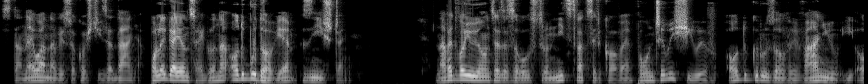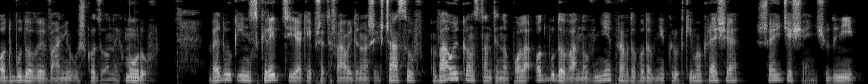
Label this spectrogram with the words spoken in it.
stanęła na wysokości zadania, polegającego na odbudowie zniszczeń. Nawet wojujące ze sobą stronnictwa cyrkowe połączyły siły w odgruzowywaniu i odbudowywaniu uszkodzonych murów. Według inskrypcji, jakie przetrwały do naszych czasów, wały Konstantynopola odbudowano w nieprawdopodobnie krótkim okresie 60 dni.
